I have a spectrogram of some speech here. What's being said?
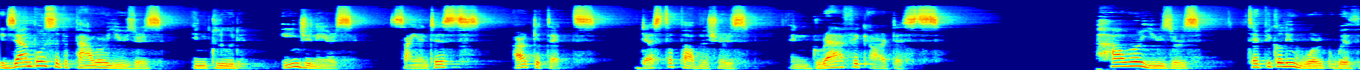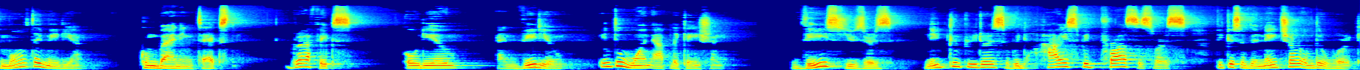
Examples of power users include engineers, scientists, architects, desktop publishers, and graphic artists. Power users typically work with multimedia, combining text, graphics, audio, and video into one application. These users need computers with high-speed processors because of the nature of their work.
